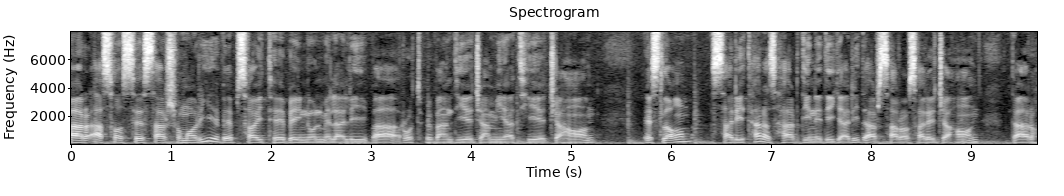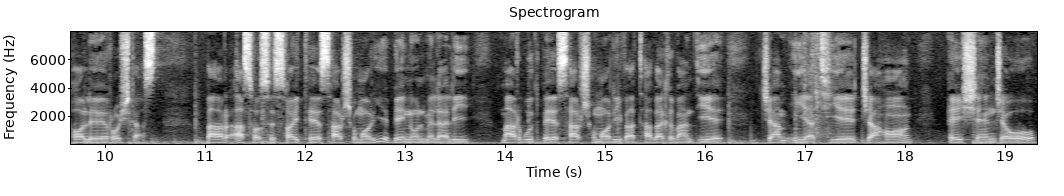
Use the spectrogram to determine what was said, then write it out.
بر اساس سرشماری وبسایت بین المللی و رتبه بندی جمعیتی جهان اسلام سریعتر از هر دین دیگری در سراسر جهان در حال رشد است. بر اساس سایت سرشماری بین المللی مربوط به سرشماری و طبقه بندی جمعیتی جهان ایشنجو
